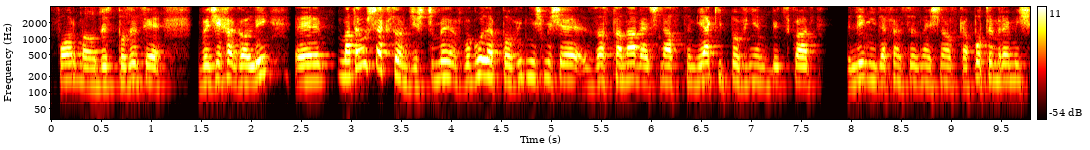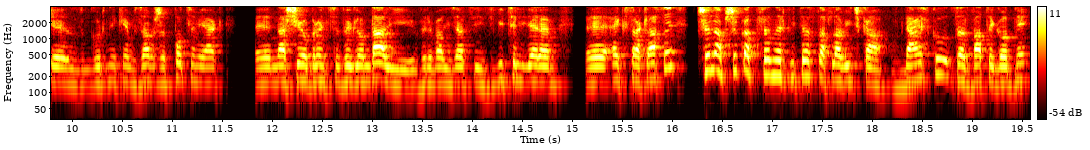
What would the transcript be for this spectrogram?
formę, o dyspozycję Wojciecha Golli. E, Mateusz, jak sądzisz, czy my w ogóle powinniśmy się zastanawiać nad tym, jaki powinien być skład linii defensywnej Śląska po tym remisie z Górnikiem Zabrze, po tym jak nasi obrońcy wyglądali w rywalizacji z wiceliderem e, Ekstraklasy, czy na przykład trener Witesta Flawiczka w Gdańsku za dwa tygodnie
